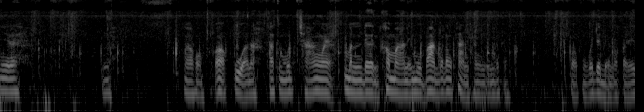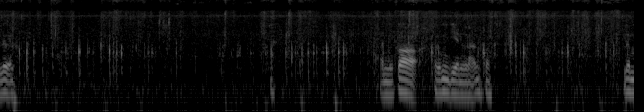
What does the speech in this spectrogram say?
นี่เลยนะครับผมก็กลัวนะ ถ้าสมมติช้างไว้มันเดินเข้ามาในหมู่บ้านก็ต้องผ่านทางนี้นะครับก็ผมก็จะเดินออกไปเรื่อยๆอันนี้ก็เริ่มเย็นแล้วทุกคนเริ่ม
